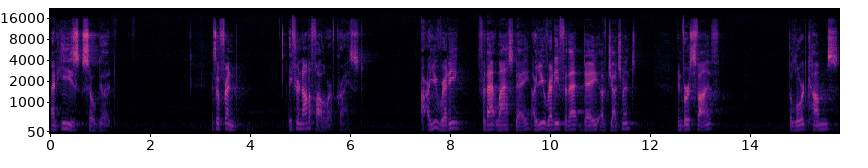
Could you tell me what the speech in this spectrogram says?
and He's so good. And so, friend, if you're not a follower of Christ, are you ready for that last day? Are you ready for that day of judgment? In verse 5, the Lord comes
